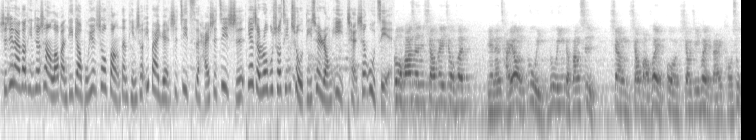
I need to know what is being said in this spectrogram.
实际来到停车场，老板低调不愿受访，但停车一百元是计次还是计时？业者若不说清楚，的确容易产生误解。若发生消费纠纷，也能采用录影录音的方式，向消保会或消基会来投诉。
